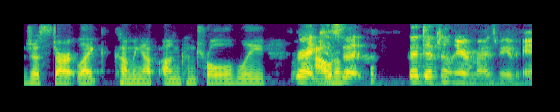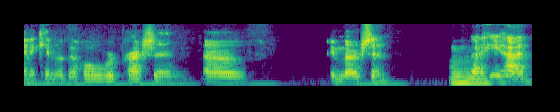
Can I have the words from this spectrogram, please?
just start like coming up uncontrollably. right because that that definitely reminds me of anakin with the whole repression of emotion Mhm. that he had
